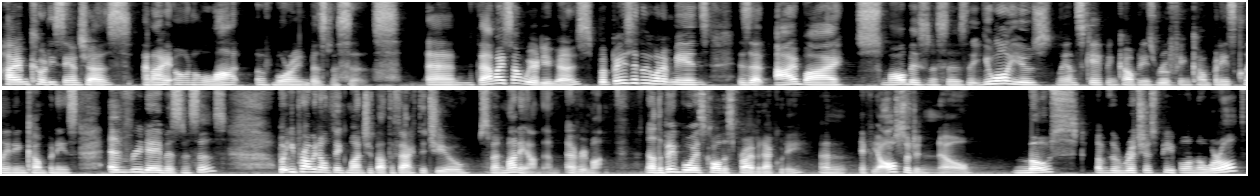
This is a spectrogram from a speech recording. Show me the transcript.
Hi, I'm Codie Sanchez, and I own a lot of boring businesses. And that might sound weird to you guys, but basically what it means is that I buy small businesses that you all use, landscaping companies, roofing companies, cleaning companies, everyday businesses, but you probably don't think much about the fact that you spend money on them every month. Now, the big boys call this private equity. And if you also didn't know, most of the richest people in the world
